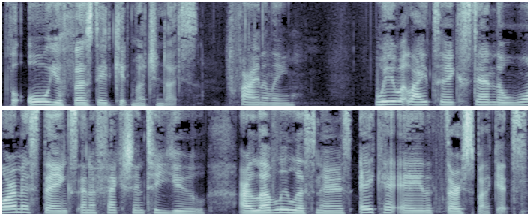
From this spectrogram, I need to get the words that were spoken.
for all your Thirst Aid Kit merchandise. Finally, we would like to extend the warmest thanks and affection to you, our lovely listeners, aka the Thirst Buckets.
